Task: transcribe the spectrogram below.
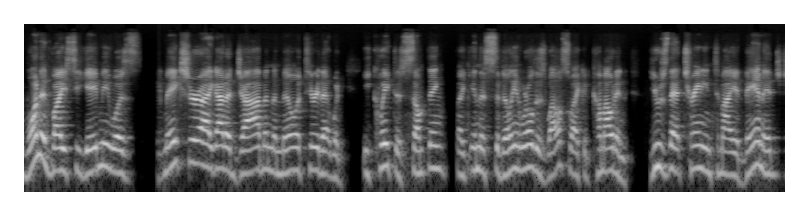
one advice he gave me was make sure I got a job in the military that would equate to something like in the civilian world as well. So I could come out and use that training to my advantage.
